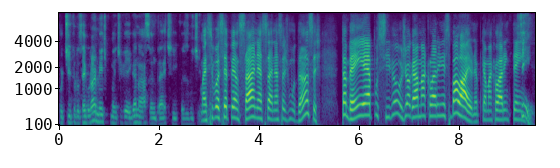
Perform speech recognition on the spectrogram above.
por títulos regularmente, como a gente vê Ganassi, Andretti e coisas do tipo. Mas se você pensar nessa, nessas mudanças, também é possível jogar a McLaren nesse balaio, né? Porque a McLaren tem Sim.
